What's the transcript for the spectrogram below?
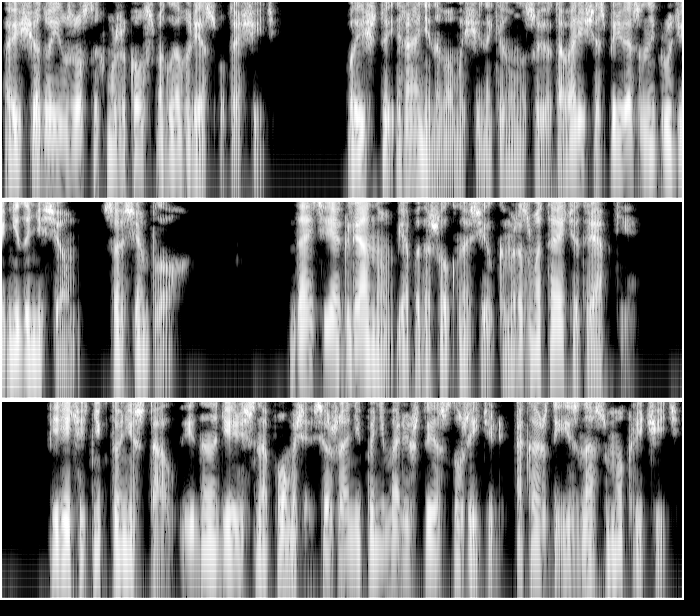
А еще двоих взрослых мужиков смогла в лес утащить. Боюсь, что и раненого мужчина кинул на своего товарища с перевязанной грудью не донесем. Совсем плохо. «Дайте я гляну», — я подошел к носилкам. «Размотайте тряпки». Перечить никто не стал. Видно, надеялись на помощь, все же они понимали, что я служитель, а каждый из нас мог лечить.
